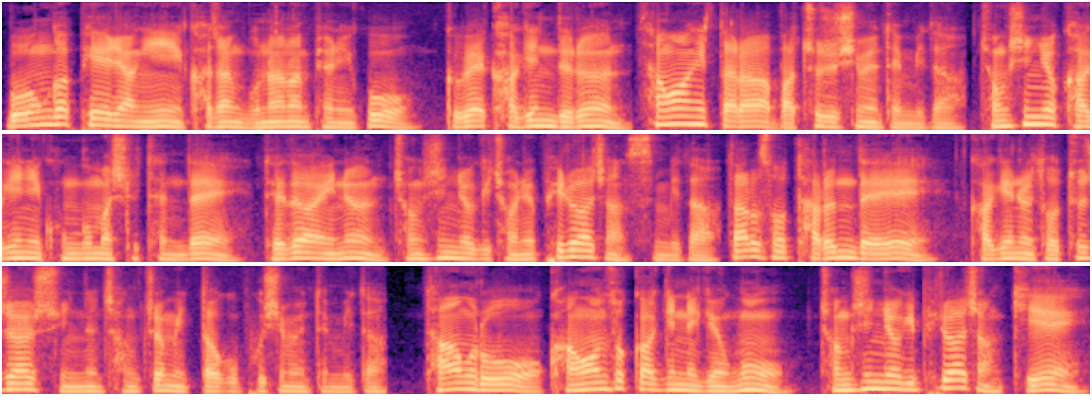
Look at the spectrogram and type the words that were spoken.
모험가 피해량이 가장 무난한 편이고 그 외 각인들은 상황에 따라 맞춰주시면 됩니다. 정신력 각인이 궁금하실 텐데 데드아이는 정신력이 전혀 필요하지 않습니다. 따라서 다른 데에 각인을 더 투자할 수 있는 장점이 있다고 보시면 됩니다. 다음으로 강원석 각인의 경우 정신력이 필요하지 않기에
